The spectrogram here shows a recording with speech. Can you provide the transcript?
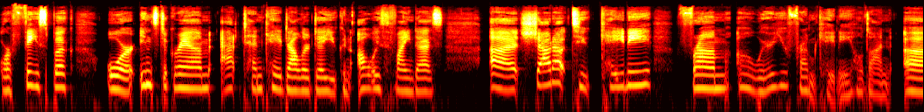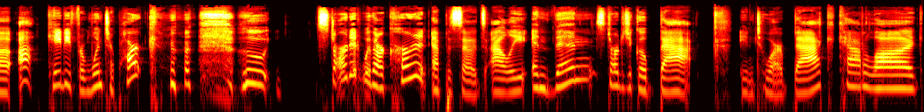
or facebook or instagram at 10k dollar day. You can always find us. Uh shout out to katie from oh where are you from katie? Hold on. Uh ah katie from winter park who started with our current episodes, Allie, and then started to go back into our back catalog.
